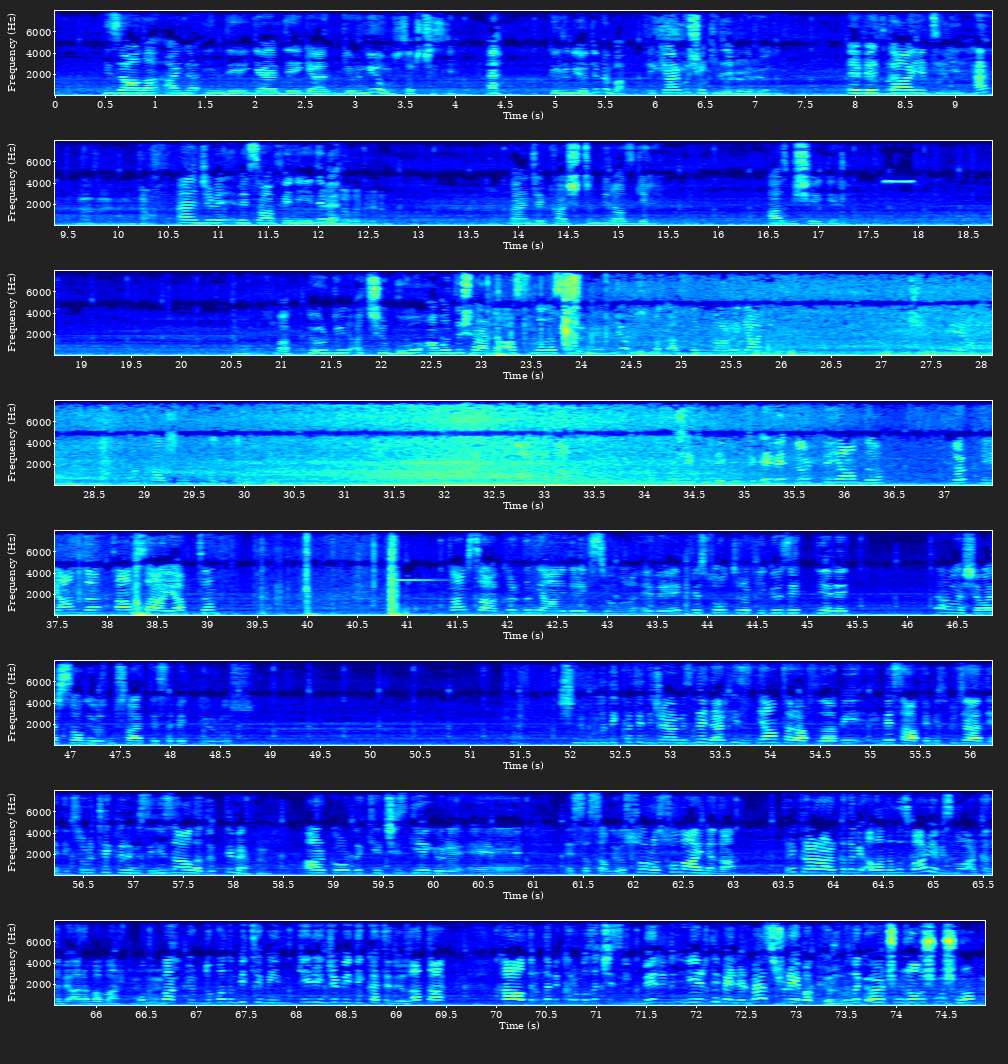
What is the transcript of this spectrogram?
Hizala ayna indi, geldi, gel. Görünüyor mu sarı çizgi? Heh. Görünüyor değil mi bak? Teker bu şekilde mi görüyordun? Evet Biraz gayet iyi. Heh. Biraz ineyim. Tamam. Bence me- mesafen iyi değil mi? alabilirim. Bence kaçtın biraz geri. Az bir şey geri. Tamam mı? Bak gördüğün açı bu ama dışarıda aslında nasıl görünüyor biliyor musun? Bak aslında bunlarla yan yana. Bu şekilde yan yana. Bak karşılıklı da görünüyor. Aynadan bu şekilde görecek. Evet dörtlü yandı. Dörtlü yandı. Tam sağ yaptın. Tam sağ kırdın yani direksiyonunu. Evet ve sol trafiği gözetleyerek yavaş yavaş salıyoruz. Müsaitse bekliyoruz. Şimdi burada dikkat edeceğimiz neler? Hiz, yan tarafla bir mesafemiz güzel dedik. Sonra tekerimizi hizaladık değil mi? Hı. Arka oradaki çizgiye göre eee, esas alıyor. Sonra sol aynadan tekrar arkada bir alanımız var ya bizim o arkada bir araba var. Onun Evet. bak dubanın bitimin gelince bir dikkat ediyoruz. Hatta kaldırımda bir kırmızı çizgi belirdi belirmez şuraya bakıyoruz. Buradaki ölçümüz oluşmuş mu?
